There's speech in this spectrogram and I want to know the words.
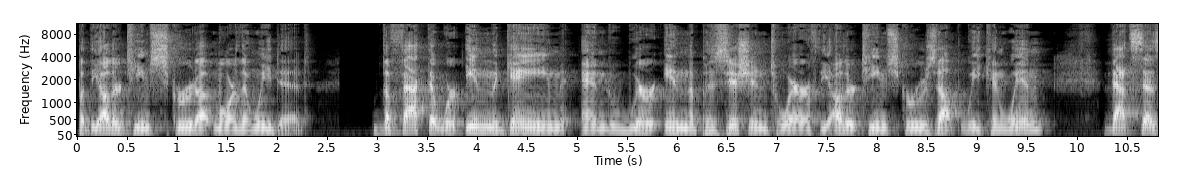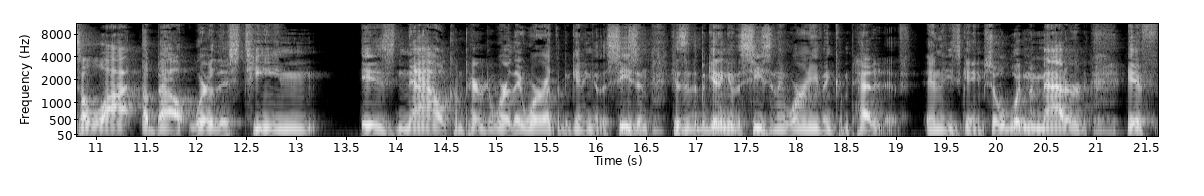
but the other team screwed up more than we did. The fact that we're in the game and we're in the position to where if the other team screws up, we can win, that says a lot about where this team is now compared to where they were at the beginning of the season. Because at the beginning of the season, they weren't even competitive in these games. So it wouldn't have mattered if,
